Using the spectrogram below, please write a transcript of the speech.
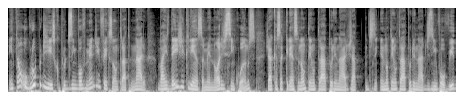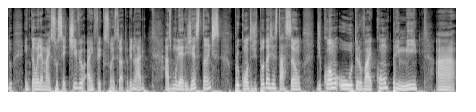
Então, o grupo de risco para o desenvolvimento de infecção do trato urinário vai desde criança menores de 5 anos, já que essa criança não tem um trato urinário já não tem um trato urinário desenvolvido, então ele é mais suscetível a infecções do trato urinário. As mulheres gestantes, por conta de toda a gestação, de como o útero vai comprimir a,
